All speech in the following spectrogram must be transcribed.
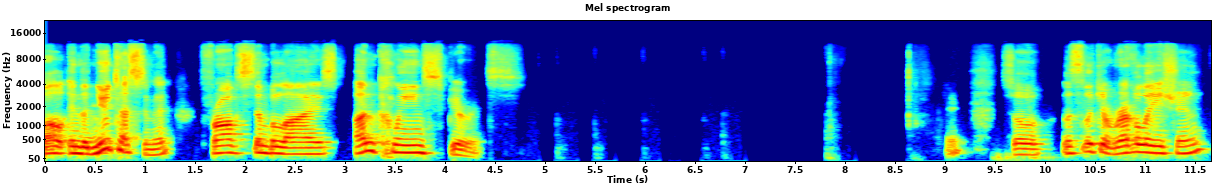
Well, in the New Testament, frogs symbolize unclean spirits. Okay, so let's look at Revelation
